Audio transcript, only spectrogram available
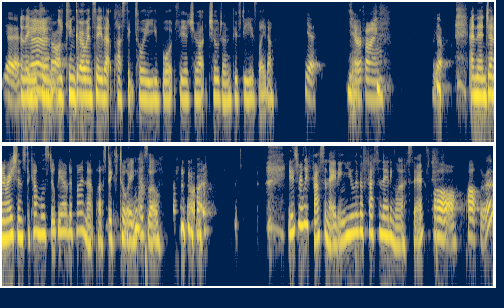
yeah. And then Yeah. you can you can go and see that plastic toy you bought for your ch- children 50 years later. Yes. Yeah. Terrifying. Yeah. And then generations to come will still be able to find that plastic toy as well. It's really fascinating. You live a fascinating life, Sarah. Oh, parts of it.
